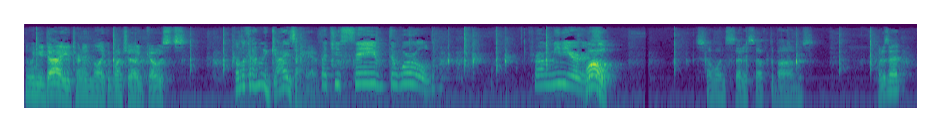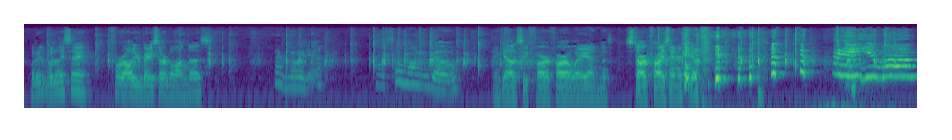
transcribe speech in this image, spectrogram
And when you die, you turn into like a bunch of ghosts. But look at how many guys I have. But you saved the world from meteors. Whoa! Someone set us up the bombs. What is that? What do, what do they say? For all your base are belong to us? I have no idea. It was so long ago. A galaxy far, far away on the Star Prize Entership. I hate you, Mom.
